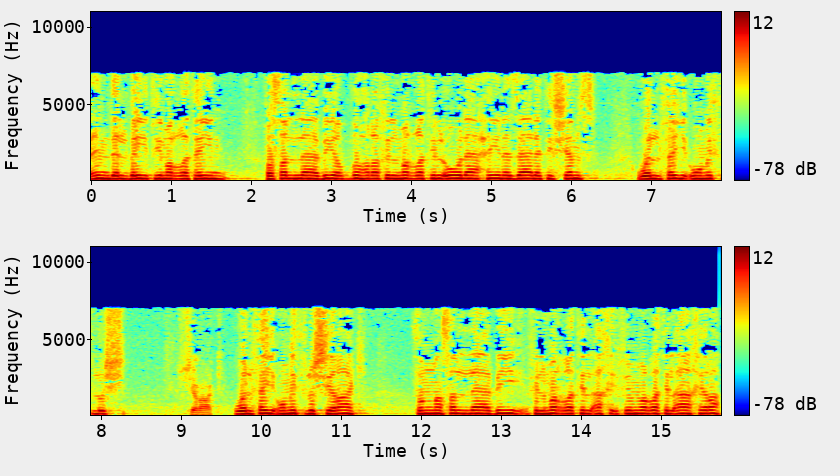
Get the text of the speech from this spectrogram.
عند البيت مرتين فصلى بي الظهر في المرة الأولى حين زالت الشمس والفيء مثل الشراك. والفيء مثل الشراك ثم صلى بي في المرة الأخ في المرة الآخرة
